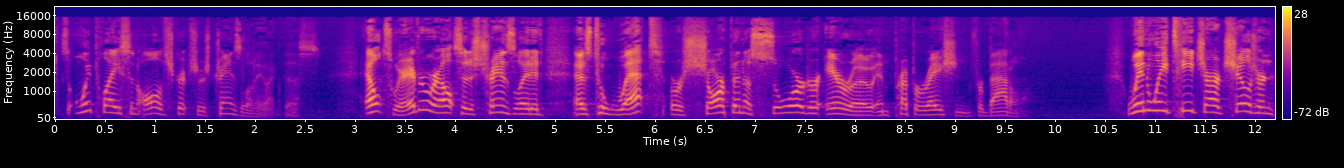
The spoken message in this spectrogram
It's the only place in all of Scripture is translated like this. Elsewhere, everywhere else, it is translated as to whet or sharpen a sword or arrow in preparation for battle. When we teach our children,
